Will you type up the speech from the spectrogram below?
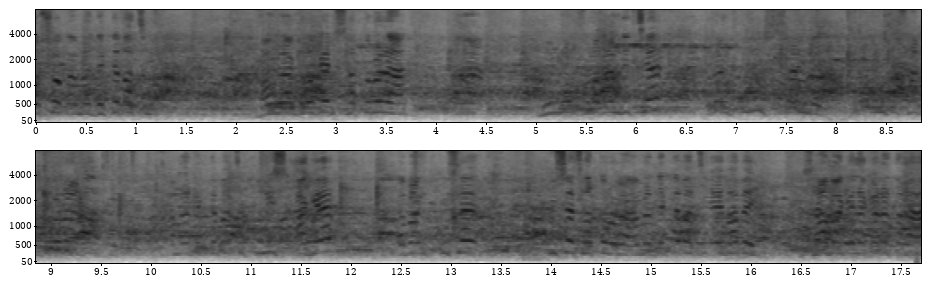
দর্শক আমরা দেখতে পাচ্ছি। বাংলা ব্লকের ছাত্ররা তারা মূল স্লোগান দিচ্ছে। এবং পুলিশ সামনে, কিন্তু ছাত্ররা আমরা দেখতে পাচ্ছি পুলিশ আগে এবং পিছে পিছে ছাত্ররা। আমরা দেখতে পাচ্ছি এভাবেই শাহবাগ এলাকাটা তারা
